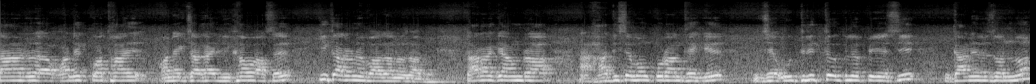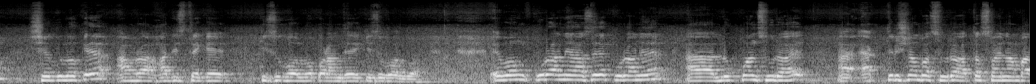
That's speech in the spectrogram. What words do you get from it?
তার অনেক কথায়, অনেক জায়গায় লেখাও আছে কি কারণে বাজানো যাবে। তার আগে আমরা হাদিস এবং কোরআন থেকে যে উদ্ধৃতগুলো পেয়েছি গানের জন্য, সেগুলোকে আমরা হাদিস থেকে কিছু বলব, কোরআন থেকে কিছু বলব। এবং কোরআনে আছে, কোরআনে লুকমান সুরায় একত্রিশ নম্বর সুরা অর্থাৎ ছয় নম্বর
